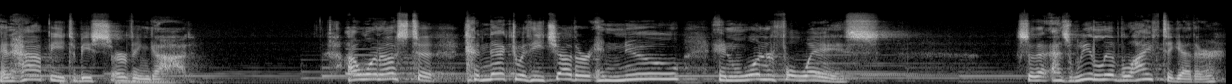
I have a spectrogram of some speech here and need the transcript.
and happy to be serving God. I want us to connect with each other in new and wonderful ways so that as we live life together,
